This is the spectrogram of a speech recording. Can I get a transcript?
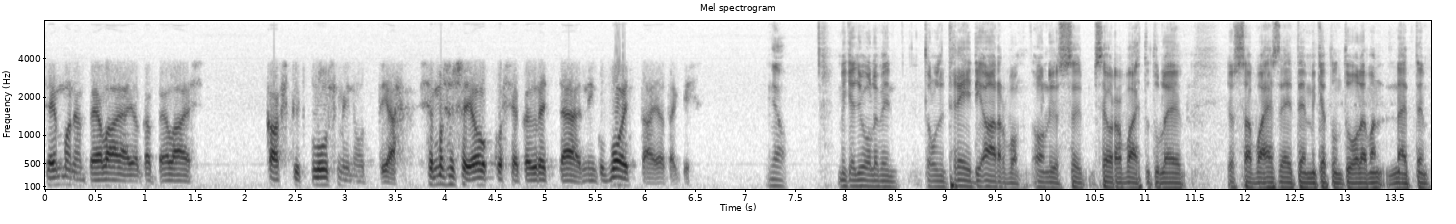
semmoinen pelaaja, joka pelaisi 20 plus minuuttia semmoisessa joukkossa, joka yrittää niin kuin voittaa jotakin. Joo. Mikä Juolevin trade-arvo on, jos se seuran vaihto tulee jossain vaiheessa eteen, mikä tuntuu olevan näiden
